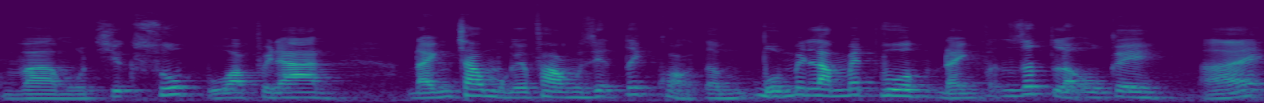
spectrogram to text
và một chiếc súp Wafedan đánh trong một cái phòng diện tích khoảng tầm 45 mét vuông đánh vẫn rất là ok. Đấy.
